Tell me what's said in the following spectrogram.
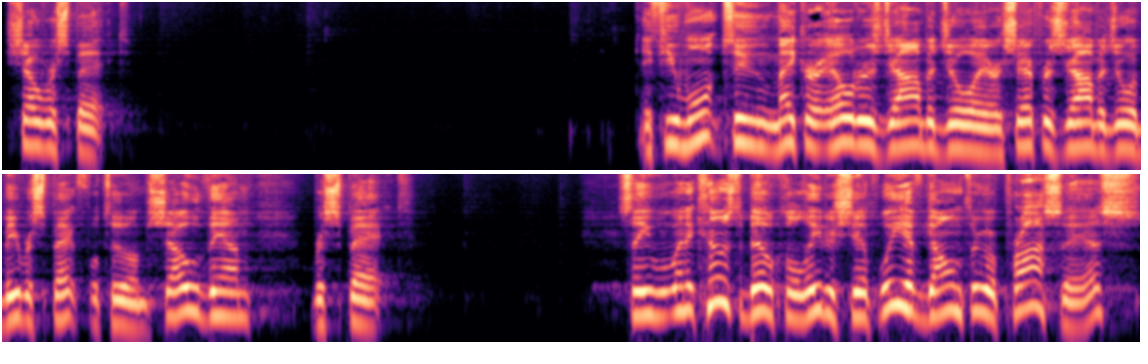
Show respect. If you want to make our elders' job a joy, our shepherd's job a joy, be respectful to them. Show them respect. See, when it comes to biblical leadership, we have gone through a process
